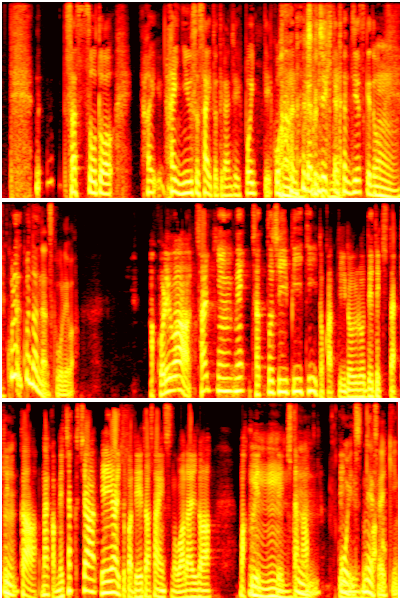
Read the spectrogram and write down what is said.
さっそうと、はい、はい、ニュースサイトって感じで、ポイって、こう、うんなんか出てきた感じですけう。ど、うん。これ、これ何なんですか、これは？あ、これは、最近ね、チャット GPT とかっていろいろ出てきた結果、なんかめちゃくちゃ AI とかデータサイエンスの話題が、まあ、増えてきたなっうんていうのがあって多いですね、最近。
